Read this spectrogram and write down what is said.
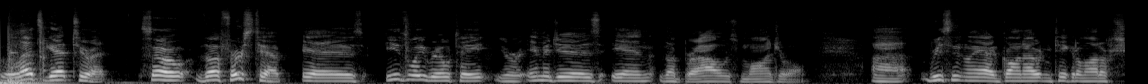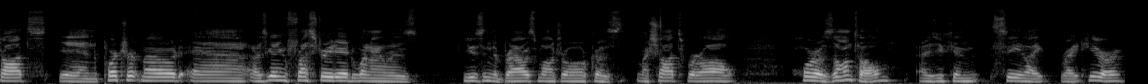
Let's get to it. So the first tip is easily rotate your images in the Browse module. Uh, recently, I had gone out and taken a lot of shots in portrait mode, and I was getting frustrated when I was using the Browse module because my shots were all horizontal, as you can see like right here,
